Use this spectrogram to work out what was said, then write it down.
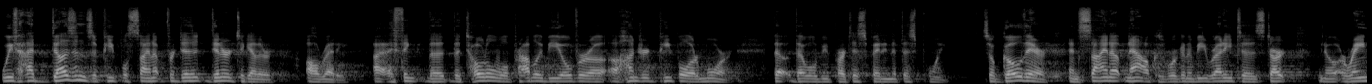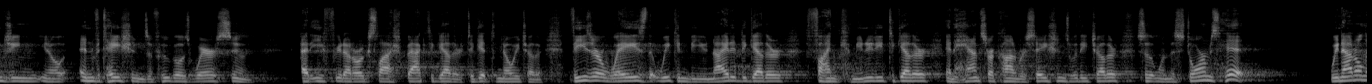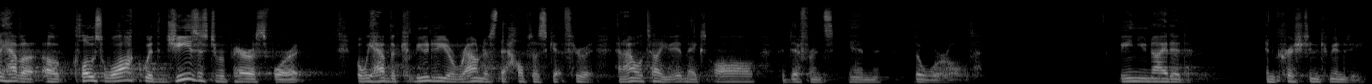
We've had dozens of people sign up for dinner together already. I think the, the total will probably be over a, a hundred people or more that, that will be participating at this point. So go there and sign up now because we're going to be ready to start, you know, arranging, you know, invitations of who goes where soon at efree.org slash back together to get to know each other. These are ways that we can be united together, find community together, enhance our conversations with each other so that when the storms hit, We not only have a, a close walk with Jesus to prepare us for it, but we have the community around us that helps us get through it. And I will tell you, it makes all the difference in the world. Being united in Christian community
